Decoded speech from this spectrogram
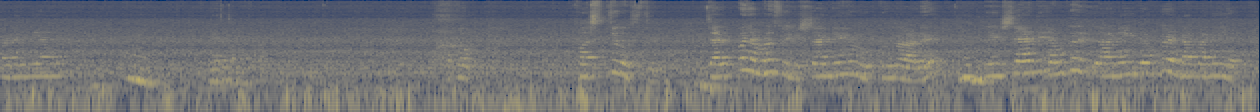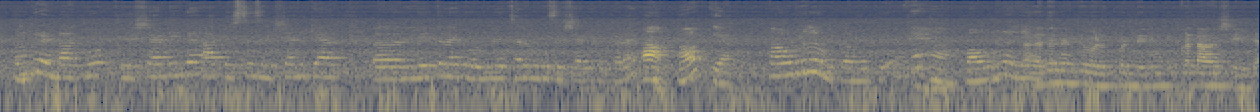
തുടങ്ങിയാൽ ഫസ്റ്റ് ക്വസ്റ്റ്യൻ ചിലപ്പോൾ നമ്മൾ ശ്രീശാന്തിയെ നോക്കുന്നതാണ്. ശ്രീശാന്തി നമുക്ക് നമുക്ക് ഉണ്ടാക്കാനില്ലേ നമുക്ക് ഉണ്ടാക്കും ശ്രീശാന്തിന്റെ ആ ക്വസ്റ്റ്യൻ ശ്രീശാന്തിക്ക് റിലേറ്റഡ് ആയി തോന്നുന്നു വെച്ചാൽ നമുക്ക് ശ്രീശാന്തി കൊടുക്കണേ. ആ ഓക്കെ പൗഡറിൽ മുക്കാം നമുക്ക് ഓക്കെ പൗഡർ എനിക്ക് വെളുപ്പുണ്ട്. ഇനി ആവശ്യമില്ല.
